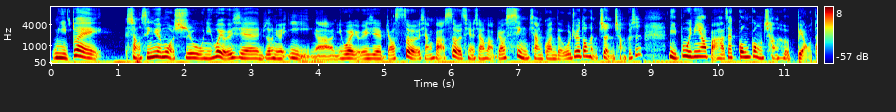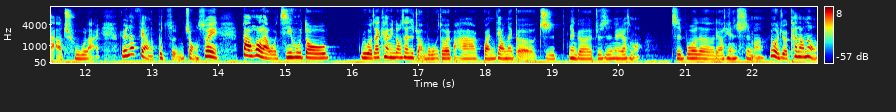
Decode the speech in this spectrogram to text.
你对赏心悦目的事物，你会有一些，比如说你会意淫啊，你会有一些比较色的想法、色情的想法，比较性相关的，我觉得都很正常。可是你不一定要把它在公共场合表达出来，我觉得那非常的不尊重。所以到后来，我几乎都如果在看运动赛事转播，我都会把它关掉那个直那个就是那叫什么直播的聊天室嘛，因为我觉得看到那种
